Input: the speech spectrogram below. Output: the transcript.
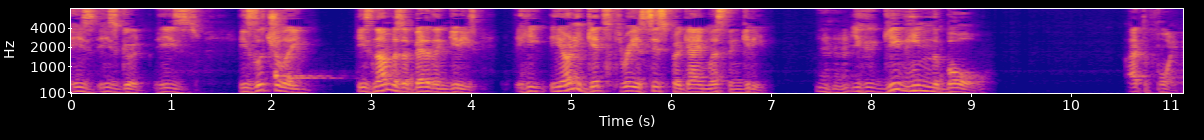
he's he's good. He's he's literally his numbers are better than Giddey's. He he only gets three assists per game less than Giddey. You could give him the ball at the point,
